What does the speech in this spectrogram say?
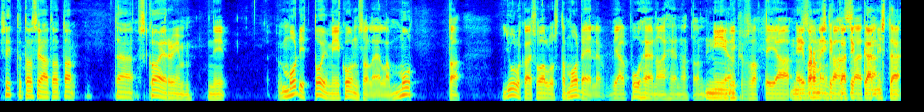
Sitten tosiaan tota, tämä Skyrim, niin modit toimii konsoleilla, mutta julkaisualusta modeille vielä puheenaiheena ton Niin. Microsoftin ja Ne ei Sonyn varmastikaan kanssa, tykkää että, mistään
